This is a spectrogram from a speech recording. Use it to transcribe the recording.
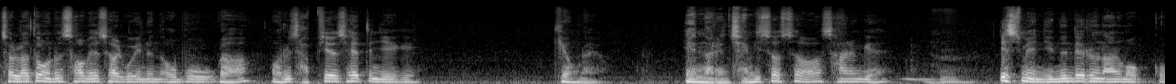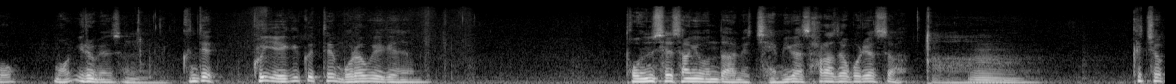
전라도 어느 섬에 살고 있는 어부가 어느 잡지에서 했던 얘기 기억나요. 옛날엔 재밌었어 사는 게 있으면 있는 대로 나눠 먹고 뭐 이러면서 근데 그 얘기 끝에 뭐라고 얘기하냐면 돈 세상에 온 다음에 재미가 사라져 버렸어. 그렇죠.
